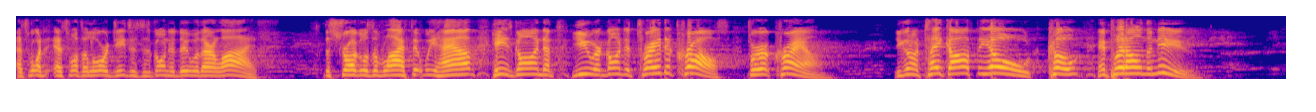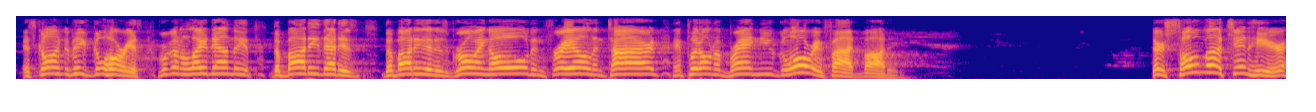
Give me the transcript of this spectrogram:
That's what, that's what the Lord Jesus is going to do with our life. The struggles of life that we have, He's going to, you are going to trade the cross for a crown. You're going to take off the old coat and put on the new. It's going to be glorious. We're going to lay down the, the body that is the body that is growing old and frail and tired and put on a brand new glorified body. There's so much in here,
